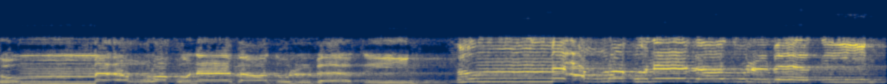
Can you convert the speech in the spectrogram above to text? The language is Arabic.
ثم أغرقنا بعد الباقين.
